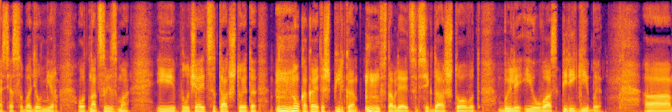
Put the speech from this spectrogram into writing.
массе освободил мир от нацизма. И получается так, что это, ну, какая-то шпилька вставляется всегда, что вот были и у вас перегибы. А,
